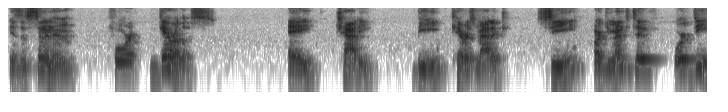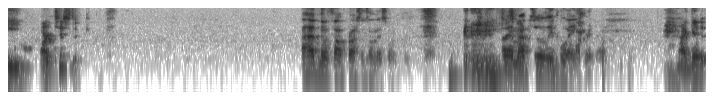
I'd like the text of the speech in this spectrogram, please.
is a synonym for garrulous? A, chatty, B, charismatic, C, argumentative, or D, artistic? I have no thought process on this one. I am absolutely blank right now. I get it.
